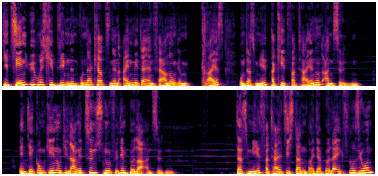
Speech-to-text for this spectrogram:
die zehn übrig gebliebenen Wunderkerzen in ein Meter Entfernung im Kreis um das Mehlpaket verteilen und anzünden. In Deckung gehen und die lange Zündschnur für den Böller anzünden. Das Mehl verteilt sich dann bei der Böllerexplosion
